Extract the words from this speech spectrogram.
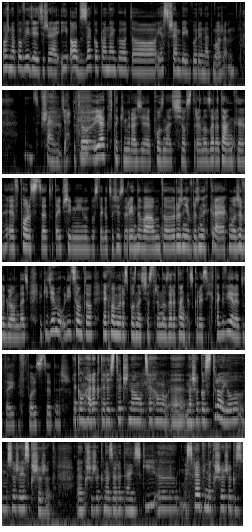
Można powiedzieć, że i od Zakopanego do Jastrzębiej Góry nad morzem więc wszędzie. To jak w takim razie poznać siostrę Nazaretankę e, w Polsce? Tutaj przyjmijmy, bo z tego, co się zorientowałam, to różnie w różnych krajach może wyglądać. Jak idziemy ulicą, to jak mamy rozpoznać siostrę Nazaretankę, skoro jest ich tak wiele tutaj w Polsce też? Taką charakterystyczną cechą e, naszego stroju myślę, że jest krzyżyk. E, krzyżyk nazaretański, srebrny krzyżyk z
